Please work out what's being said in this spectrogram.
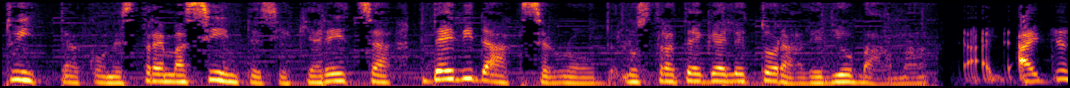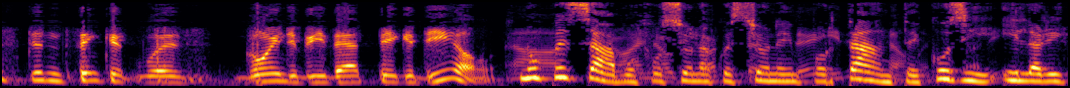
Twitta con estrema sintesi e chiarezza David Axelrod, lo stratega elettorale di Obama. Non pensavo fosse una questione importante, così Hillary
